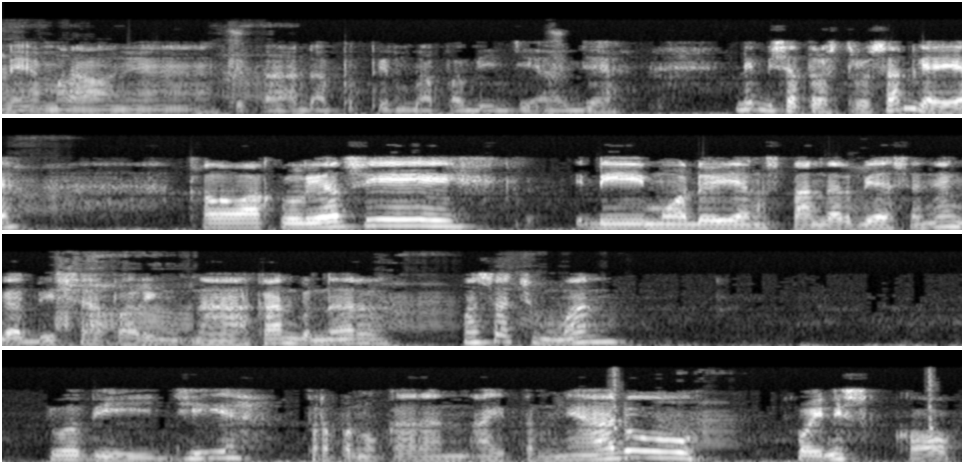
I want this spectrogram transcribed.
Ini emeraldnya. Kita dapetin berapa biji aja. Ini bisa terus-terusan gak ya? Kalau aku lihat sih di mode yang standar biasanya nggak bisa paling nah kan bener. Masa cuman dua biji ya perpenukaran itemnya? Aduh oh ini scope?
